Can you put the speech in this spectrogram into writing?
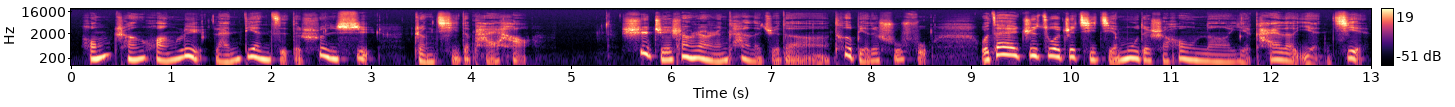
——红、橙、黄、绿、蓝、靛、紫的顺序，整齐的排好，视觉上让人看了觉得特别的舒服。我在制作这期节目的时候呢，也开了眼界。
